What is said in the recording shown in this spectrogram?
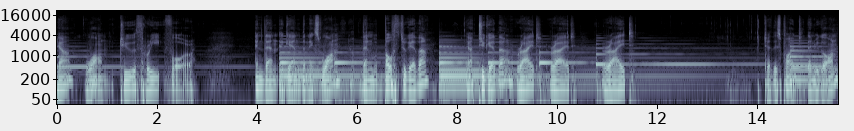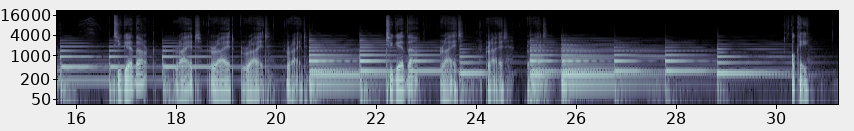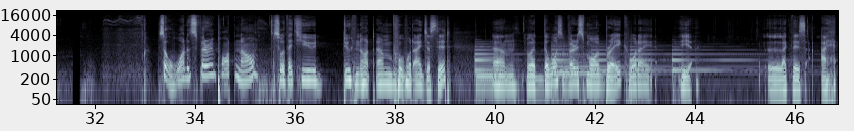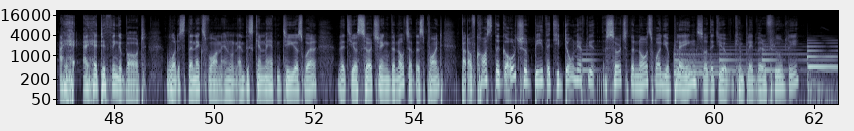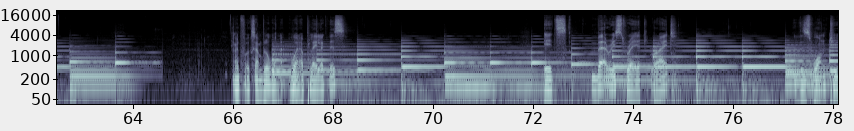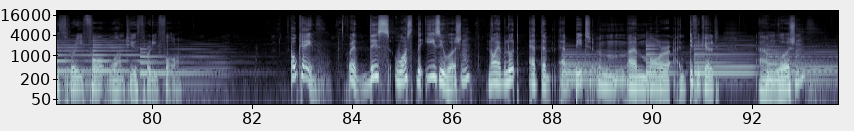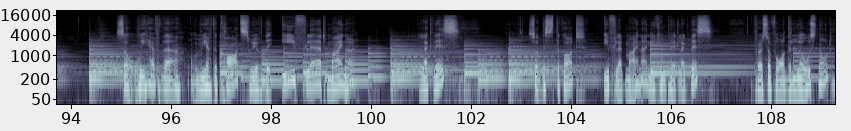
Yeah. One, two, three, four. And then again the next one. Then both together. Yeah. Together. Right, right, right to this point. Then we go on together, right, right, right, right. Together, right, right, right. Okay. So what is very important now, so that you do not um what I just did. Um, well, there was a very small break. What I yeah like this I, I i had to think about what is the next one and and this can happen to you as well that you're searching the notes at this point but of course the goal should be that you don't have to search the notes while you're playing so that you can play it very fluently and for example when I, when I play like this it's very straight, right? This is one, two, three, four, one, two, three, four. Okay, well, this was the easy version. Now have a look at the a bit um, uh, more difficult um, version. So we have the we have the chords. We have the E flat minor, like this. So this is the chord E flat minor and you can play it like this. First of all the lowest note,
